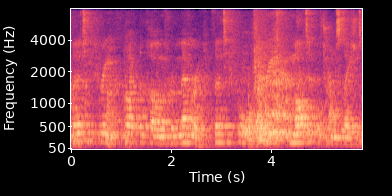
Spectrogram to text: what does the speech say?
33. Write the poem from memory. 34. Read multiple translations.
